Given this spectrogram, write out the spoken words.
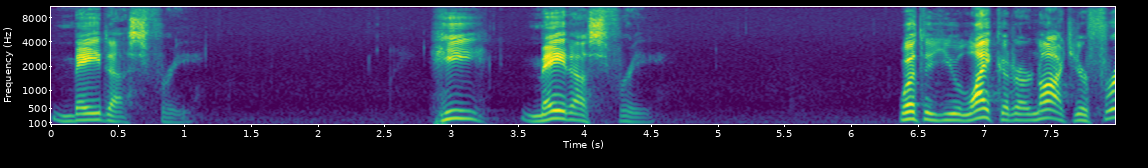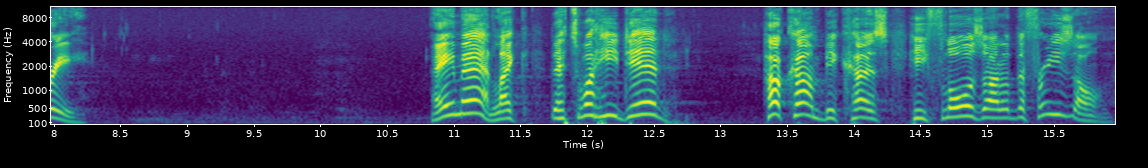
made us free. He made us free. Whether you like it or not, you're free. Amen. Like, that's what He did. How come? Because He flows out of the free zone.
